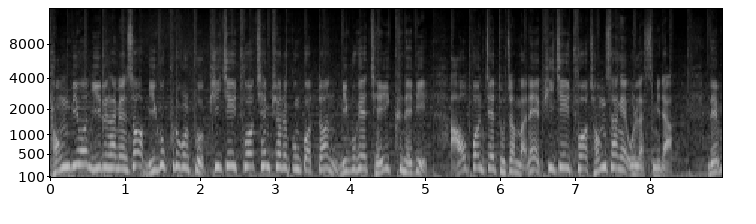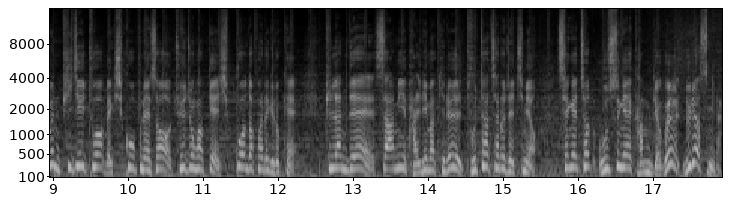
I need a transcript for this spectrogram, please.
경비원 일을 하면서 미국 프로골프 PGA 투어 챔피언을 꿈꿨던 미국의 제이크 냅이 아홉 번째 도전 만에 PGA 투어 정상에 올랐습니다. 넵은 PGA 투어 멕시코 오픈에서 최종 합계 19언더파를 기록해 핀란드의 사미 발리마키를 두 타차로 제치며 생애 첫 우승의 감격을 누렸습니다.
